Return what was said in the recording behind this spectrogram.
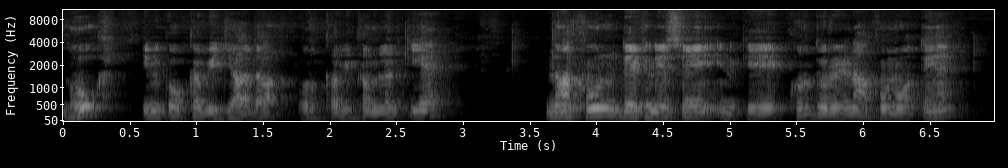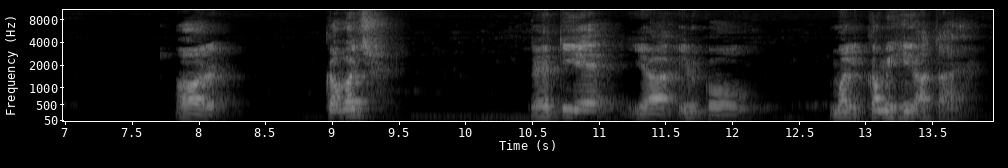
भूख इनको कभी ज़्यादा और कभी कम लगती है। नाखून देखने से इनके खुरदुरे नाखून होते हैं और कवच रहती है या इनको मल कम ही आता है।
